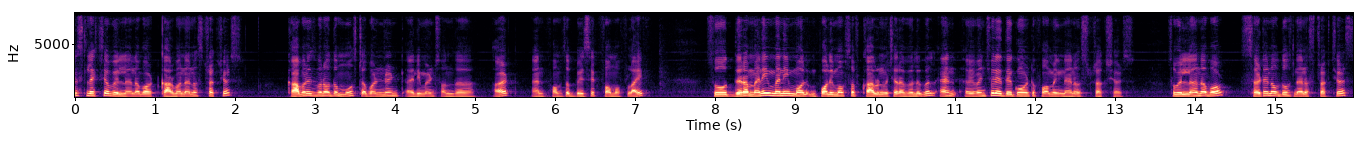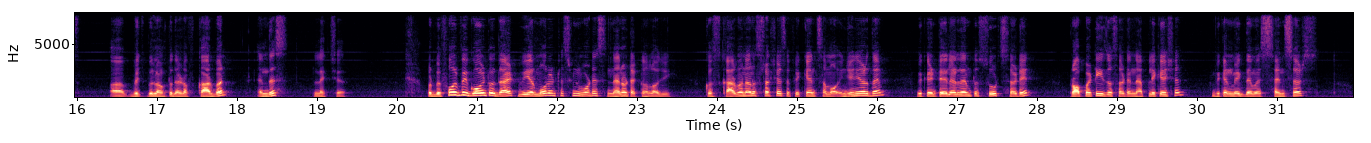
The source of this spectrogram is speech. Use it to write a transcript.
This lecture, we will learn about carbon nanostructures. Carbon is one of the most abundant elements on the earth and forms the basic form of life. So, there are many many polymorphs of carbon which are available and eventually they go into forming nanostructures. So, we will learn about certain of those nanostructures uh, which belong to that of carbon in this lecture. But before we go into that, we are more interested in what is nanotechnology because carbon nanostructures if we can somehow engineer them, we can tailor them to suit certain properties of certain application. We can make them as sensors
